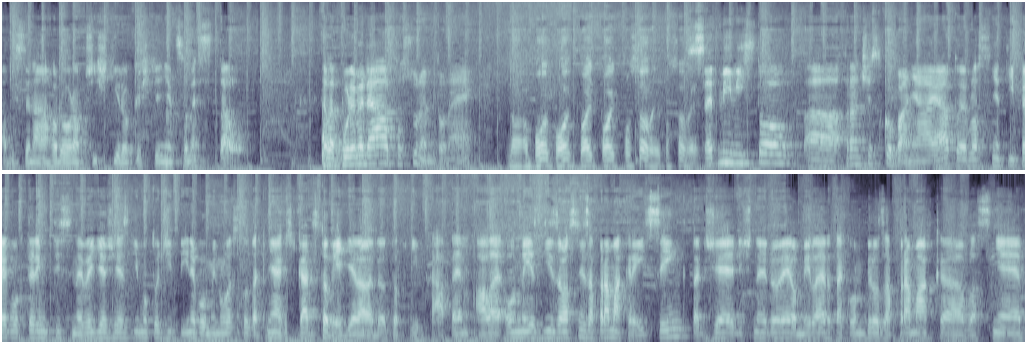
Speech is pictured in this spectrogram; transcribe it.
aby se náhodou na příští rok ještě něco nestalo. Ale půjdeme dál, posunem to, ne? No pojď, pojď, pojď, pojď, posovej, posovej. Sedmý místo uh, Francesco Baňája, to je vlastně týpek, o kterým ty jsi nevěděl, že jezdí MotoGP, nebo minule to tak nějak říká, ty jsi to věděl, ale byl to vtip, chápem, ale on jezdí vlastně za Pramac Racing, takže když nedojel Miller, tak on byl za Pramac uh, vlastně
